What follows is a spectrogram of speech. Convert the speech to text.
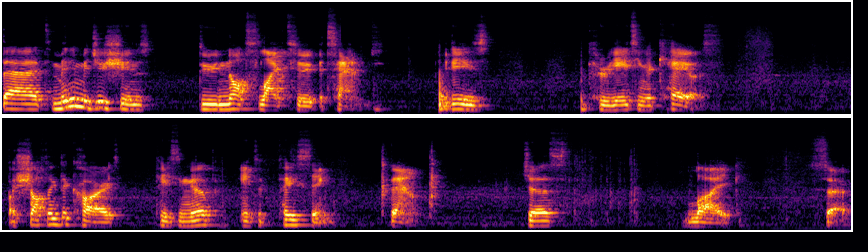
that many magicians do not like to attempt. It is creating a chaos by shuffling the card facing up into facing down. Just like so.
